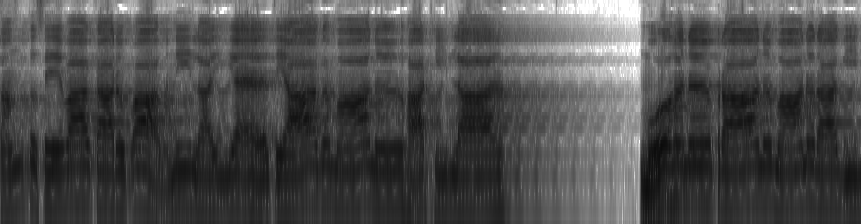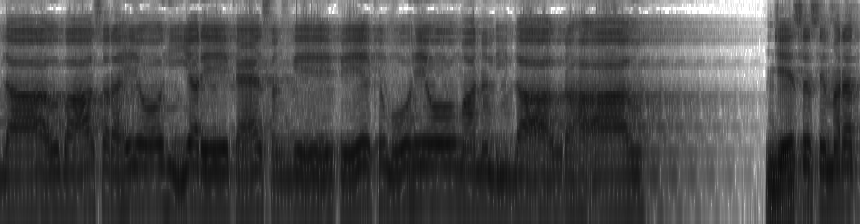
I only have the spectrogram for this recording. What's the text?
ਸੰਤ ਸੇਵਾ ਕਰ ਭਾਵਨੀ ਲਾਈਐ, ਤਿਆਗ ਮਾਨ ਹਾਠੀਲਾ। ਮੋਹਨ ਪ੍ਰਾਨ ਮਾਨ ਰਾਗੀਲਾ ਵਾਸ ਰਹਿਓ ਹੀਰੇ ਕੈ ਸੰਗੇ ਪੇਖ ਮੋਹਿਓ ਮਨ ਲੀਲਾ, ਰਹਾਉ। ਜਿਸ ਸਿਮਰਤ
